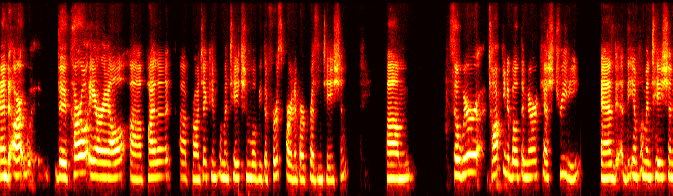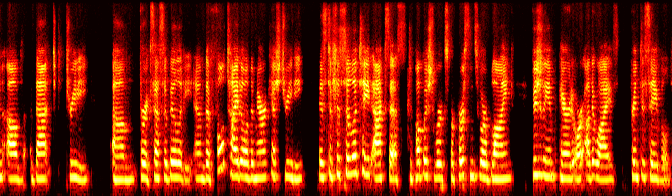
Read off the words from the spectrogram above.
And our, the CARL ARL uh, pilot uh, project implementation will be the first part of our presentation. Um, So we're talking about the Marrakesh Treaty and the implementation of that treaty um, for accessibility. And the full title of the Marrakesh Treaty is to facilitate access to published works for persons who are blind, visually impaired, or otherwise print disabled.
